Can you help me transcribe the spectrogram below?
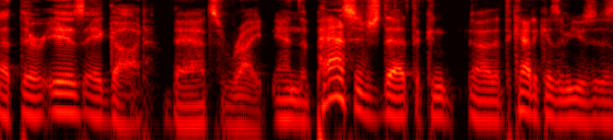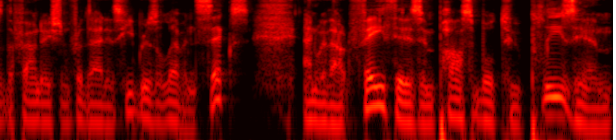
that there is a God. That's right. And the passage that the uh, that the Catechism uses as the foundation for that is Hebrews 11:6. And without faith, it is impossible to please Him.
